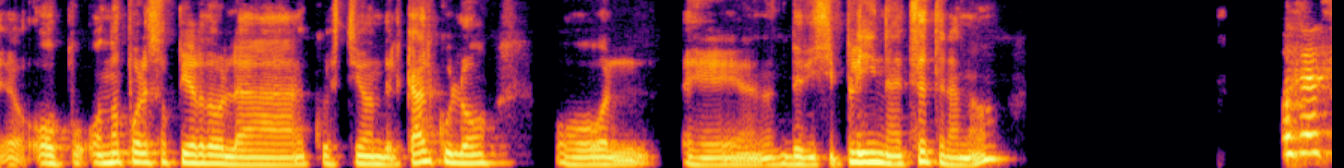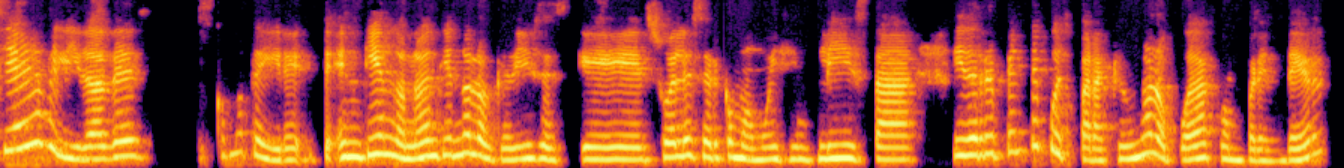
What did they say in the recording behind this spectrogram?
eh, o, no por eso pierdo la cuestión del cálculo o eh, de disciplina, etcétera, ¿no? O sea, si hay habilidades, ¿cómo te diré? Entiendo, ¿no? Entiendo lo que dices, que suele ser como muy simplista y de repente, pues para que uno lo pueda comprender,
